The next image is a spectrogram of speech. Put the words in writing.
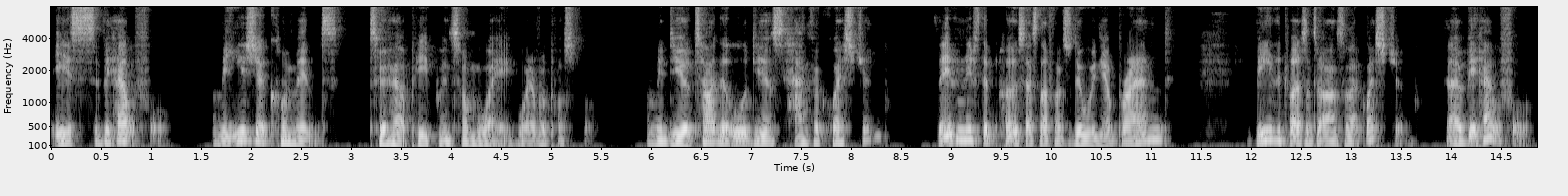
is be helpful. I mean, use your comment to help people in some way, wherever possible. I mean, do your target audience have a question? So even if the post has nothing to do with your brand, be the person to answer that question. That would be helpful.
